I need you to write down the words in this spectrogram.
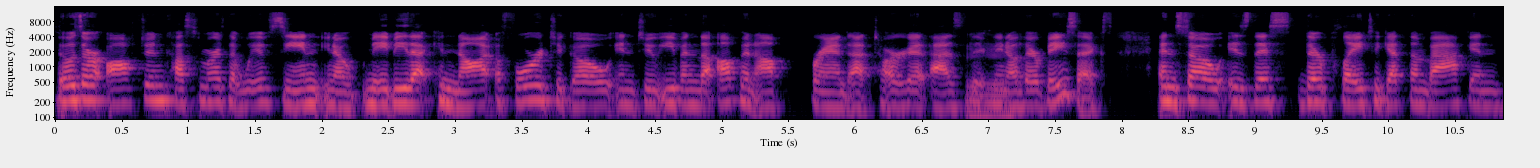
those are often customers that we have seen, you know, maybe that cannot afford to go into even the up and up brand at Target as the, mm-hmm. you know, their basics. And so is this their play to get them back and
